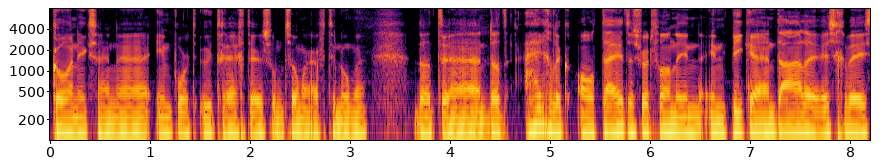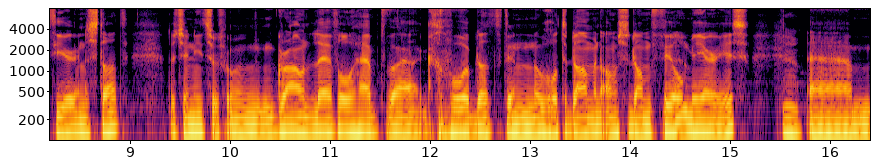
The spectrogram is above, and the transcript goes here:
Co en ik zijn eh, import Utrechters, om het zo maar even te noemen. Dat, eh, dat eigenlijk altijd een soort van in, in pieken en dalen is geweest hier in de stad. Dat je niet soort van een ground level hebt waar ik het gevoel heb dat het in Rotterdam en Amsterdam veel Ja. meer is. Ja. Ehm,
